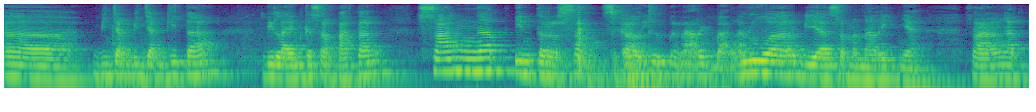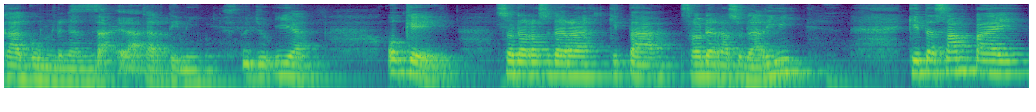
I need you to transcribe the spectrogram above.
eh, bincang-bincang kita di lain kesempatan. Sangat interesant sekali, itu menarik banget luar biasa menariknya. Sangat kagum dengan Saya- Kartini. setuju Iya. Oke, saudara-saudara kita, saudara-saudari, kita sampai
